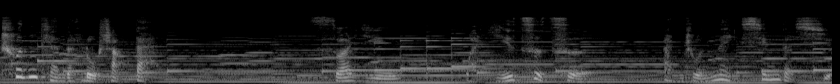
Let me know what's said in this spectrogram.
春天的路上带。所以，我一次次按住内心的雪。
